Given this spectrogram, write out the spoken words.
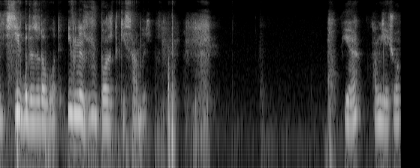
всіх буде задоволити. І внизу теж такий самий. Є, там є чувак.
